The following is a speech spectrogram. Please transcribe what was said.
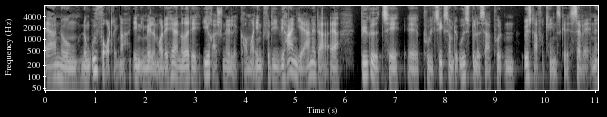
er nogle, nogle udfordringer ind imellem, og det her noget af det irrationelle kommer ind, fordi vi har en hjerne, der er bygget til øh, politik, som det udspillede sig på den østafrikanske savanne.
